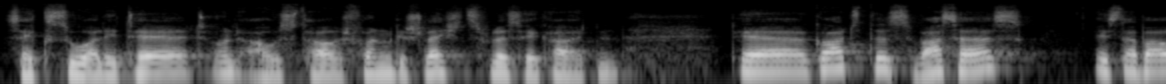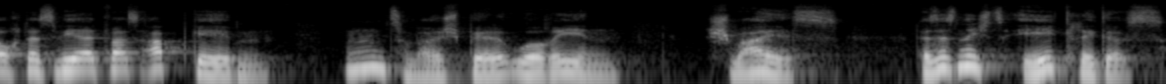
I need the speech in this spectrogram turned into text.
Sexualität und Austausch von Geschlechtsflüssigkeiten. Der Gott des Wassers ist aber auch, dass wir etwas abgeben. Hm, zum Beispiel Urin, Schweiß. Das ist nichts Ekliges.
